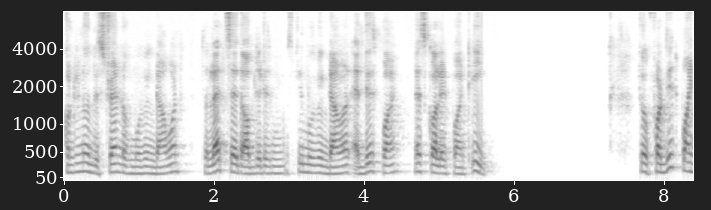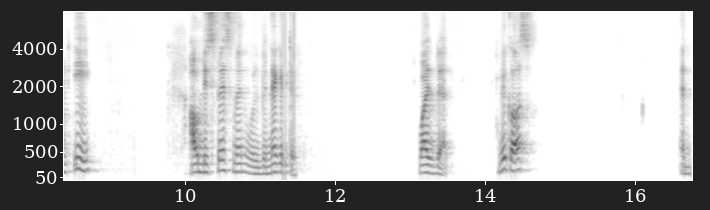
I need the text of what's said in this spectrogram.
continue this trend of moving downward. So let's say the object is still moving downward at this point. Let's call it point E. So for this point E, our displacement will be negative. Why is that? Because at,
